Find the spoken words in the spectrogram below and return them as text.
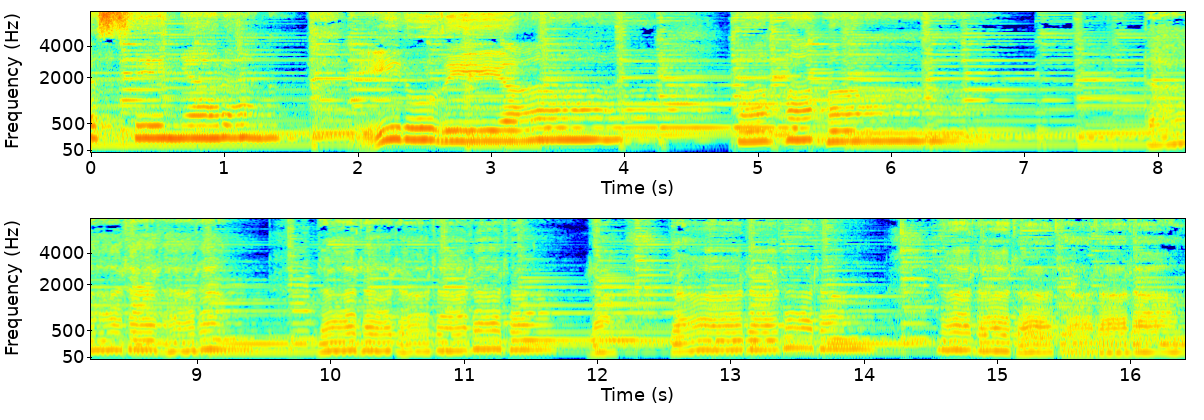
ezinaren irudia ah, ah, ah. Darararan, dararararara, dararararan, dararararara.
